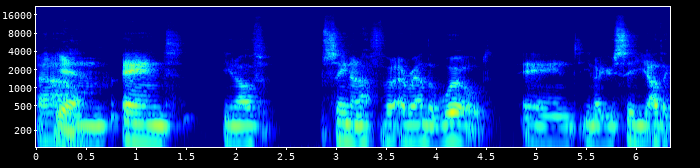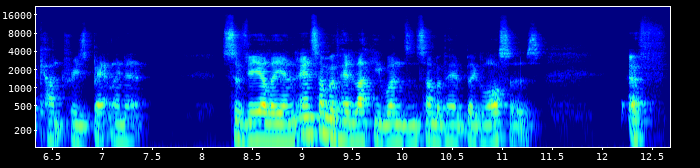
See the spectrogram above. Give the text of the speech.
Um, Yeah. And you know, I've seen enough of it around the world, and you know, you see other countries battling it severely, and, and some have had lucky wins, and some have had big losses. If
